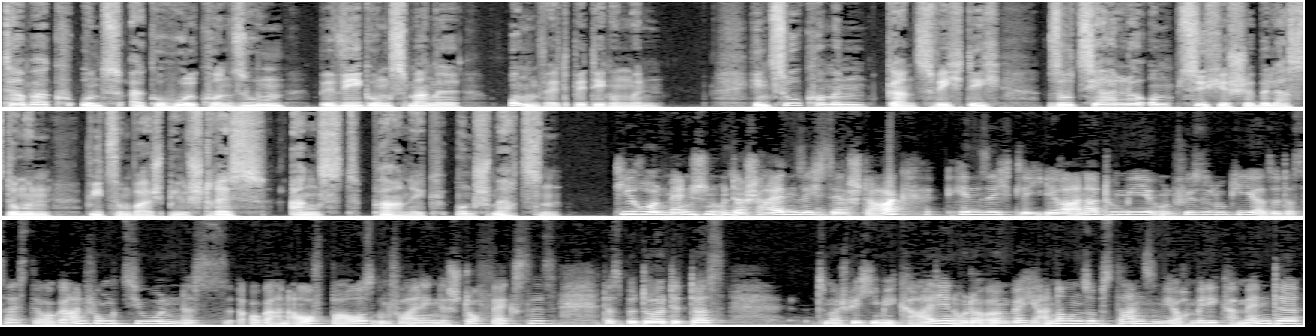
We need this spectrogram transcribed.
Tabak- und Alkoholkonsum, Bewegungsmangel, Umweltbedingungen. Hinzu kommen, ganz wichtig, soziale und psychische Belastungen, wie zum Beispiel Stress, Angst, Panik und Schmerzen. Tiere und Menschen unterscheiden sich sehr stark hinsichtlich ihrer Anatomie und Physiologie, also das heißt der Organfunktion, des Organaufbaus und vor allen Dingen des Stoffwechsels. Das bedeutet, dass zum Beispiel Chemikalien oder irgendwelche anderen Substanzen wie auch Medikamente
